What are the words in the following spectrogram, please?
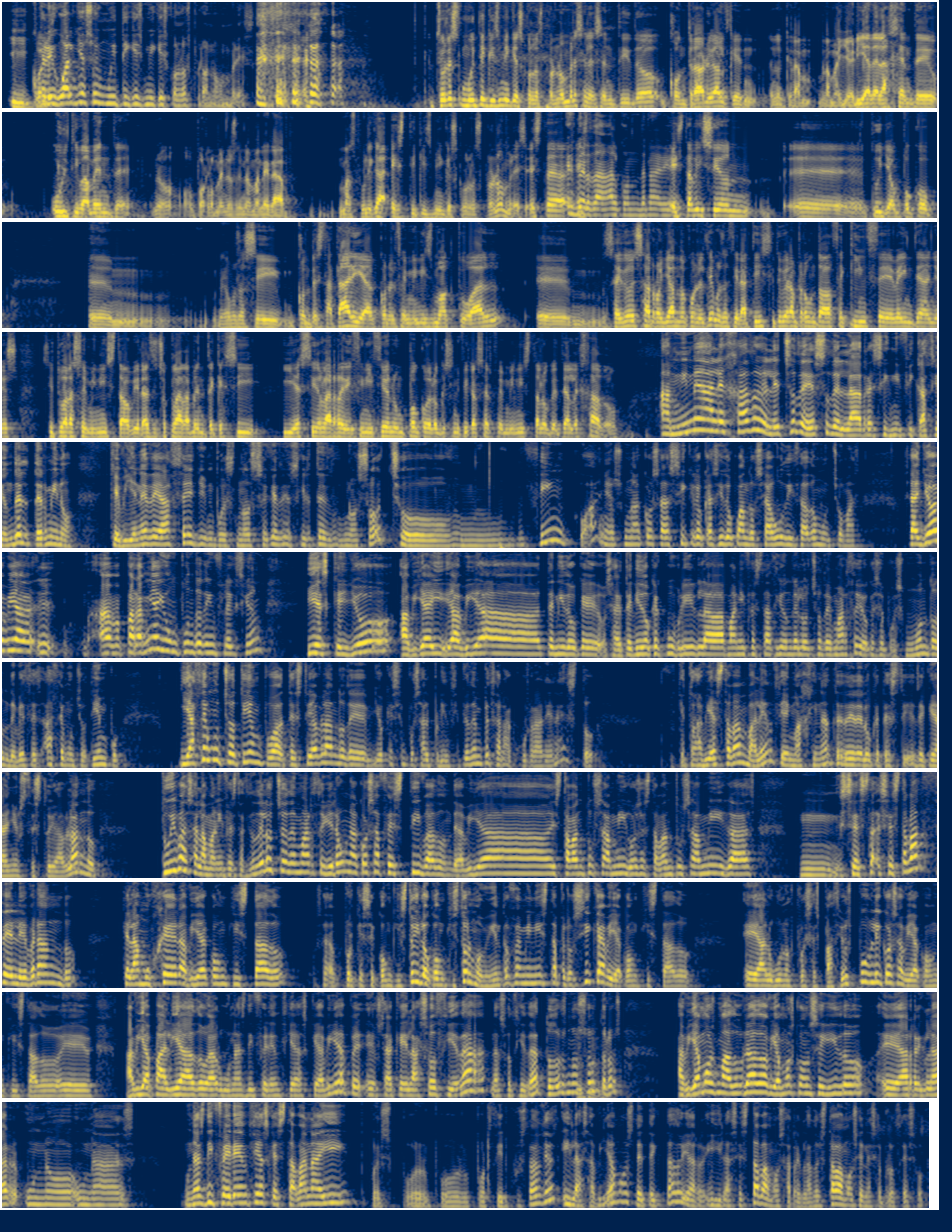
¿Y Pero igual yo soy muy tiquismiquis con los pronombres. Tú eres muy tiquismiquis con los pronombres en el sentido contrario al que, en el que la, la mayoría de la gente últimamente, ¿no? o por lo menos de una manera más pública, es tiquismiquis con los pronombres. Esta, es verdad, al contrario. Esta visión eh, tuya un poco, eh, digamos así, contestataria con el feminismo actual, eh, se ha ido desarrollando con el tiempo. Es decir, a ti si te hubieran preguntado hace 15, 20 años si tú eras feminista, hubieras dicho claramente que sí y ha sido la redefinición un poco de lo que significa ser feminista lo que te ha alejado. A mí me ha alejado el hecho de eso, de la resignificación del término, que viene de hace, pues no sé qué decirte, unos 8, 5 años, una cosa así, creo que ha sido cuando se ha agudizado mucho más. O sea, yo había, eh, para mí hay un punto de inflexión y es que yo había, había tenido que, o sea, he tenido que cubrir la manifestación del 8 de marzo, yo qué sé, pues un montón de veces, hace mucho tiempo. Y hace mucho tiempo, te estoy hablando de, yo qué sé, pues al principio de empezar a currar en esto, que todavía estaba en Valencia, imagínate de, lo que te de qué años te estoy hablando. Tú ibas a la manifestación del 8 de marzo y era una cosa festiva donde había, estaban tus amigos, estaban tus amigas, se, se estaba celebrando que la mujer había conquistado o sea, porque se conquistó y lo conquistó el movimiento feminista, pero sí que había conquistado eh, algunos pues, espacios públicos, había conquistado, eh, había paliado algunas diferencias que había, o sea que la sociedad, la sociedad, todos nosotros, habíamos madurado, habíamos conseguido eh, arreglar unas, unas diferencias que estaban ahí pues, por, por, por circunstancias y las habíamos detectado y, y, las estábamos arreglando, estábamos en ese proceso.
